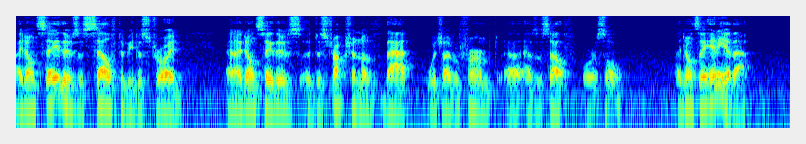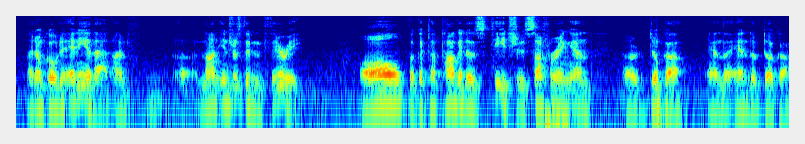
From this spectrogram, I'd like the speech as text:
I don't say there's a self to be destroyed and I don't say there's a destruction of that which I've affirmed uh, as a self or a soul. I don't say any of that. I don't go to any of that. I'm uh, not interested in theory. All the Tathagatas teach is suffering and uh, dukkha and the end of dukkha.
